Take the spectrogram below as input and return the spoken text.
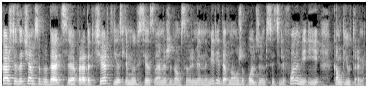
Скажете, зачем соблюдать э, порядок черт, если мы все с вами живем в современном мире и давно уже пользуемся телефонами и компьютерами?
